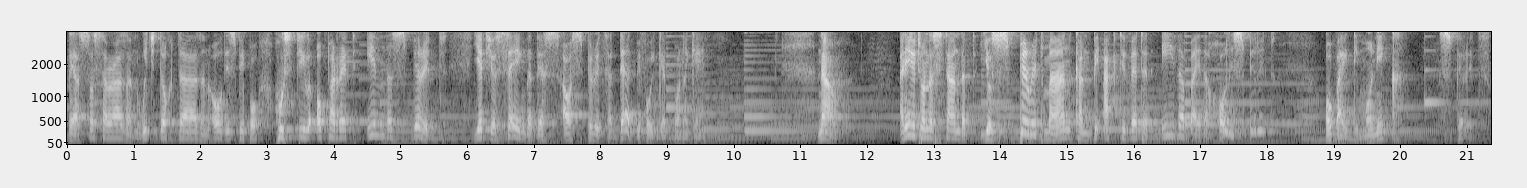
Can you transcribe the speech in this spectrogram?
there are sorcerers and witch doctors and all these people who still operate in the spirit? Yet you're saying that our spirits are dead before we get born again. Now, I need you to understand that your spirit man can be activated either by the Holy Spirit or by demonic spirits.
